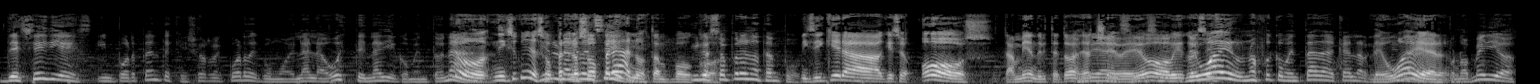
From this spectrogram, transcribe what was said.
de series importantes que yo recuerde como el ala oeste, nadie comentó nada. No, ni siquiera Sopra- Los Sopranos serie. tampoco. Y los sopranos tampoco. Ni siquiera, qué sé Oz, también, viste, todas de HBO. sí, sí. viste, The. Wire no fue comentada acá en la Argentina. Wire. Por los medios,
